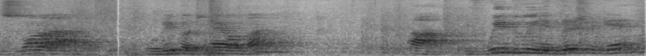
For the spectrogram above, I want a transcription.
the small r will be equal to a over r. If we do integration again,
